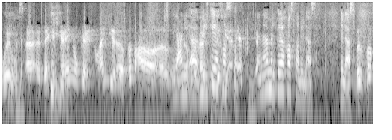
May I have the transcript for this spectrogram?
و- وتبقى زي كانه كأنه أي قطعة آه، يعني آه، ملكية خاصة. آسف يعني. كانها ملكية خاصة للأسف. للأسف. بالظبط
